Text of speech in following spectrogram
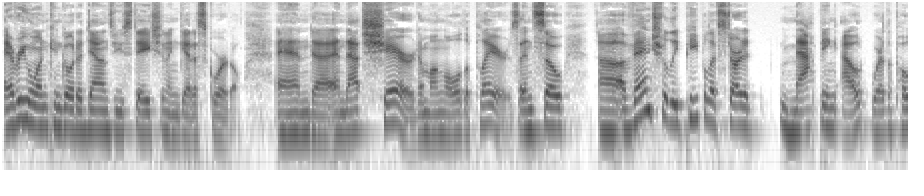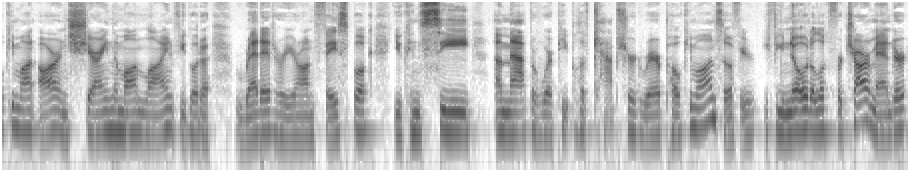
everyone can go to Downsview Station and get a Squirtle, and uh, and that's shared among all the players. And so uh, eventually, people have started mapping out where the Pokemon are and sharing them online. If you go to Reddit or you're on Facebook, you can see a map of where people have captured rare Pokemon. So if you if you know to look for Charmander,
